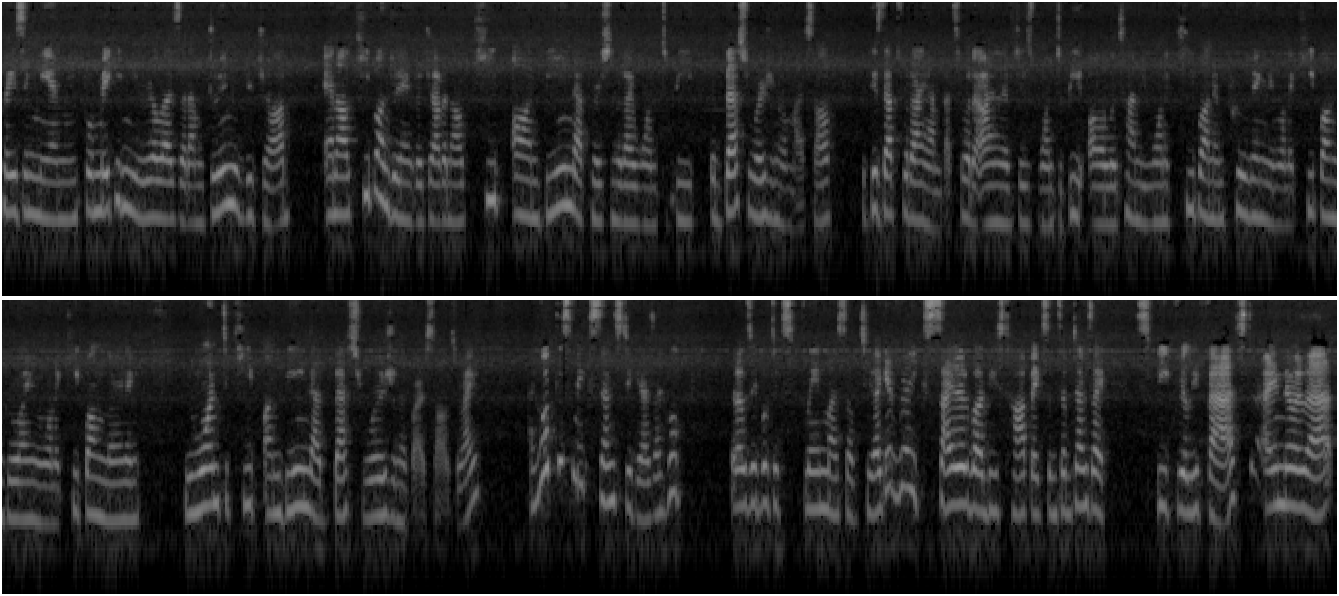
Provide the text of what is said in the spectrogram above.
praising me and for making me realize that I'm doing a good job and I'll keep on doing a good job and I'll keep on being that person that I want to be, the best version of myself, because that's what I am. That's what INFJs want to be all the time. We want to keep on improving, we want to keep on growing, we want to keep on learning, we want to keep on being that best version of ourselves, right? I hope this makes sense to you guys. I hope that I was able to explain myself to you. I get very excited about these topics and sometimes I speak really fast. I know that.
